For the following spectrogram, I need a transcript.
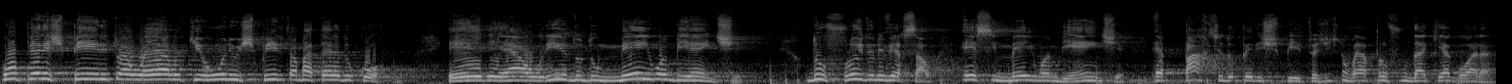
O perispírito é o elo que une o espírito à matéria do corpo. Ele é aurido do meio ambiente, do fluido universal. Esse meio ambiente é parte do perispírito. A gente não vai aprofundar aqui agora.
